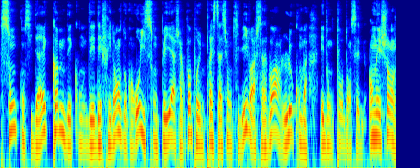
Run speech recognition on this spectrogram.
sont considérés comme des, des, des freelances. Donc en gros, ils sont payés à chaque fois pour une prestation qu'ils livrent, à savoir le combat. Et donc pour dans en échange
